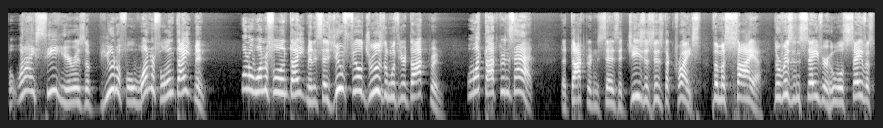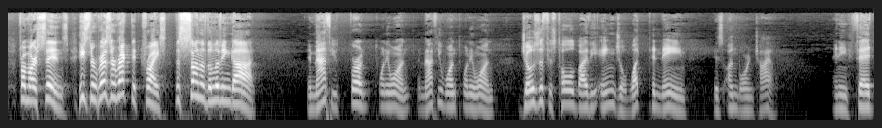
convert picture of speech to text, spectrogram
But what I see here is a beautiful, wonderful indictment. What a wonderful indictment. It says, You filled Jerusalem with your doctrine. Well, what doctrine is that? The doctrine says that Jesus is the Christ, the Messiah, the risen Savior who will save us from our sins. He's the resurrected Christ, the Son of the living God. In Matthew 4, 21, in Matthew 1 21, Joseph is told by the angel what to name his unborn child. And he said,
